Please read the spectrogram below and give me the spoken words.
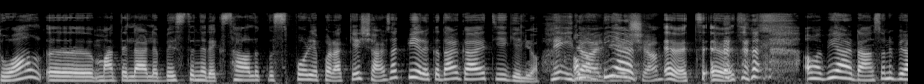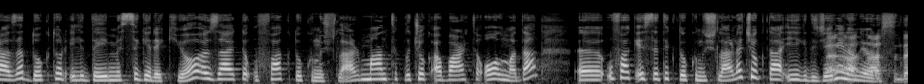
doğal e, maddelerle beslenerek, sağlıklı spor yaparak yaşarsak bir yere kadar gayet iyi geliyor. Ne ideal bir yaşam. Evet, evet. Ama bir yerden sonra biraz da doktor eli değmesi gerekiyor. Özellikle ufak dokunuşlar, mantıklı çok abartı olmadan e, ufak estetik dokunuşlarla çok daha iyi gideceğine A- inanıyorum. Aslında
